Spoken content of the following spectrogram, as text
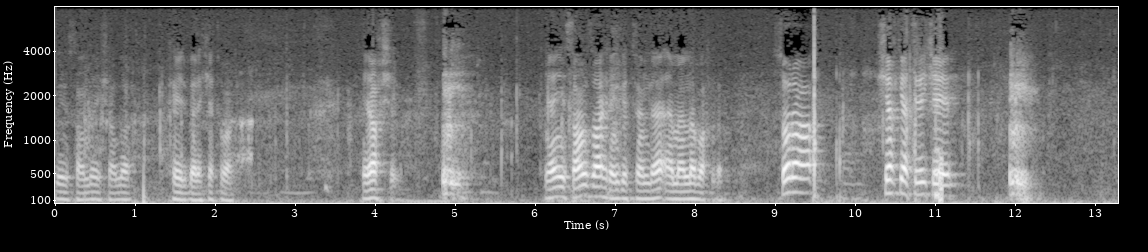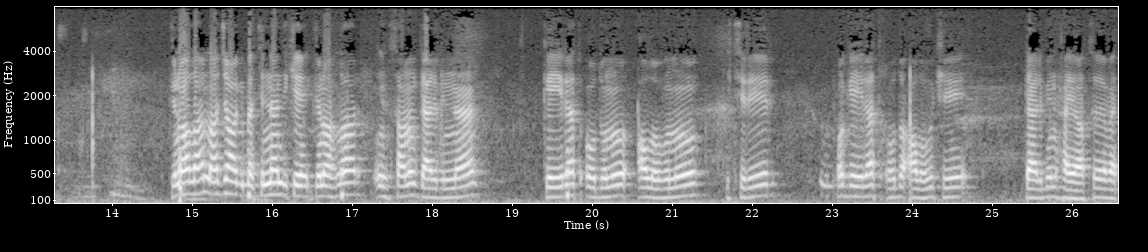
bu insanda inşallah xeyr, bərəkət var. Yaxşı. yəni, insanı zahirən götürəndə əməlinə baxılır. Sonra şeyh gətirir ki, günahların acı aqibətindəndir ki, günahlar insanın qəlbindən qeyrət odunu, alovunu itirir. O qeyrət odu, alovu ki, qəlbin həyatı və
